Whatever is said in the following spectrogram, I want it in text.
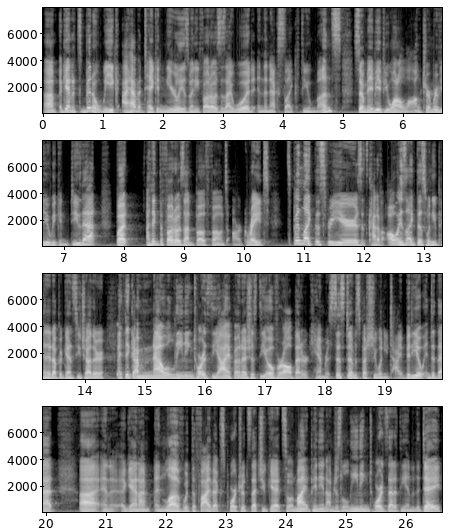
Um, again, it's been a week. I haven't taken nearly as many photos as I would in the next like few months. So maybe if you want a long-term review, we can do that. But I think the photos on both phones are great. It's been like this for years. It's kind of always like this when you pin it up against each other. I think I'm now leaning towards the iPhone as just the overall better camera system, especially when you tie video into that. Uh, and again, I'm in love with the 5x portraits that you get. So in my opinion, I'm just leaning towards that at the end of the day.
